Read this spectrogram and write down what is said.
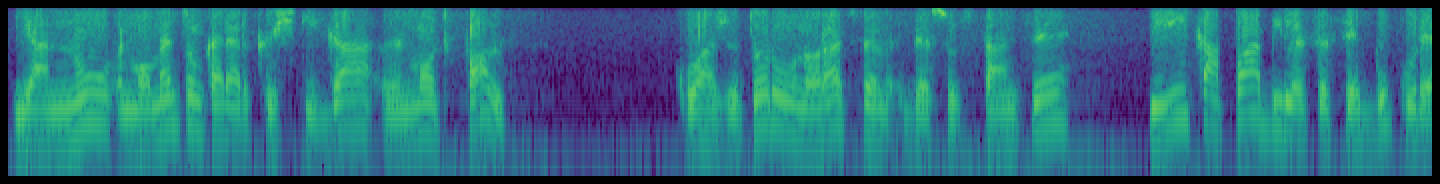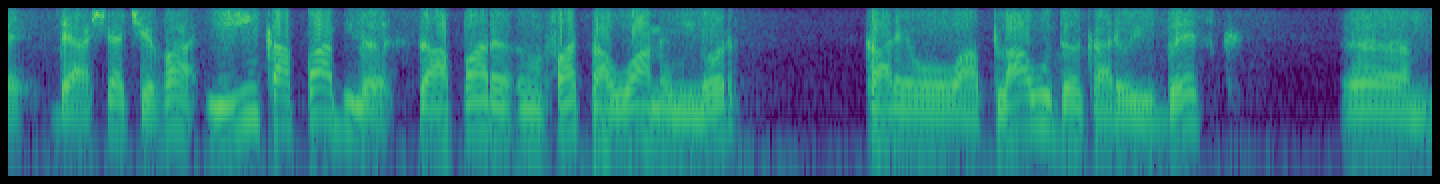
ea nu, în momentul în care ar câștiga în mod fals cu ajutorul unor astfel de substanțe, e incapabilă să se bucure de așa ceva, e incapabilă să apară în fața oamenilor care o aplaudă, care o iubesc, uh,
